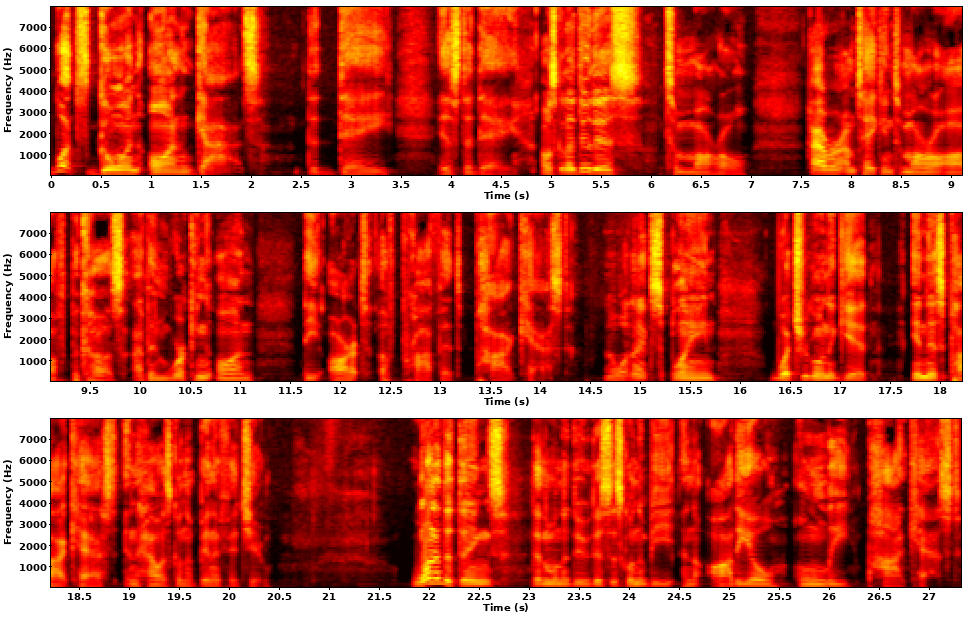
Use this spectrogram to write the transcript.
What's going on, guys? The day is the day. I was going to do this tomorrow. However, I'm taking tomorrow off because I've been working on the Art of Profit podcast. And I want to explain what you're going to get in this podcast and how it's going to benefit you. One of the things that I'm going to do, this is going to be an audio only podcast.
